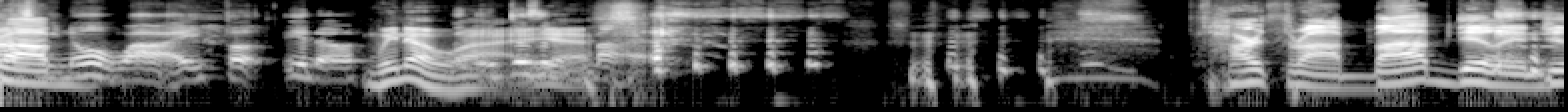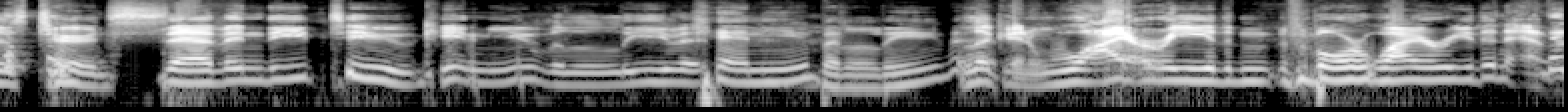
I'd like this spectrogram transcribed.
heartthrob. We know why, but, you know, We know why. it doesn't yeah. matter. Heartthrob Bob Dylan just turned 72. Can you believe it? Can you believe it? Looking wiry, than, more wiry than ever. They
